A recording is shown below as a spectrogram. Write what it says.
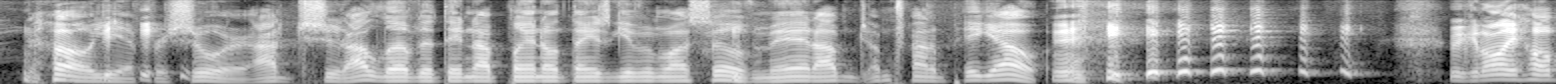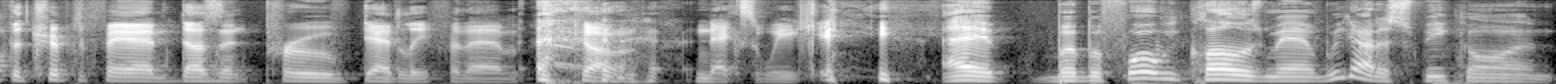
Oh yeah, for sure. I shoot. I love that they're not playing on Thanksgiving myself, man. I'm I'm trying to pig out. we can only hope the tryptophan doesn't prove deadly for them come next week. hey, but before we close, man, we got to speak on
